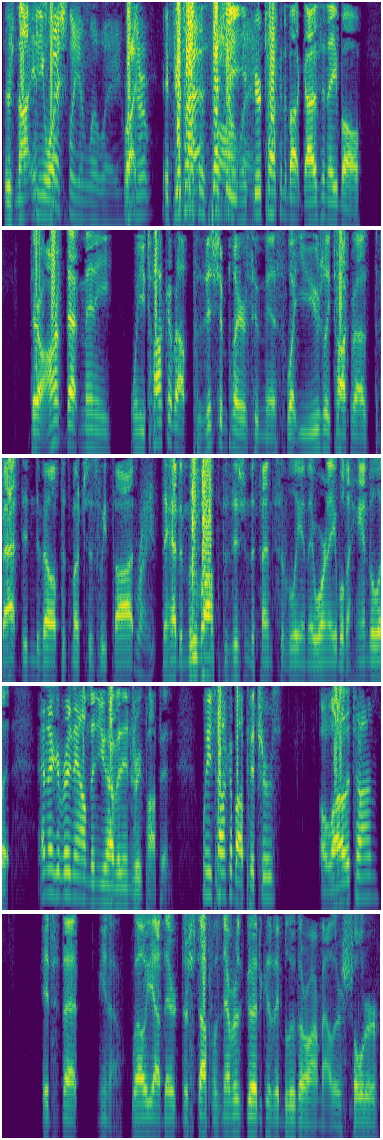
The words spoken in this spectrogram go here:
There's not anyone Especially in low A. Right. If you're talking, especially if you're talking about guys in A ball, there aren't that many. When you talk about position players who miss, what you usually talk about is the bat didn't develop as much as we thought. Right. They had to move off the position defensively, and they weren't able to handle it. And every now and then you have an injury pop in. When you talk about pitchers, a lot of the time, it's that you know, well, yeah, their their stuff was never as good because they blew their arm out, their shoulder.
